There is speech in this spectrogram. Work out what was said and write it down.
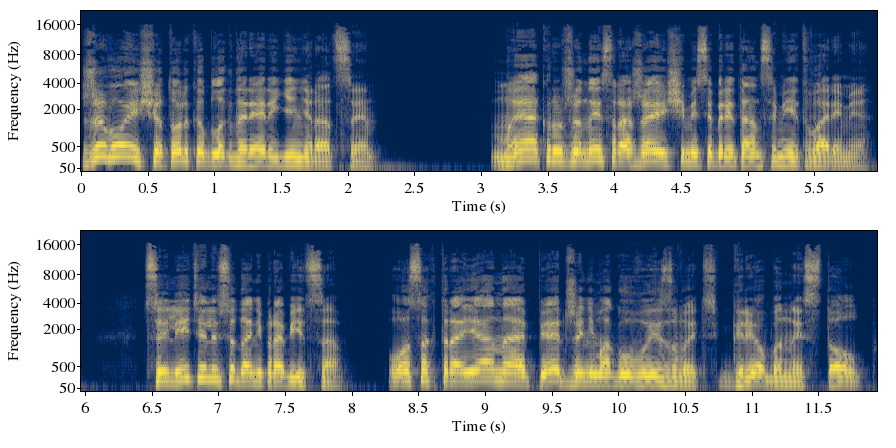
Живой еще только благодаря регенерации. Мы окружены сражающимися британцами и тварями. Целителю сюда не пробиться. Посох Трояна опять же не могу вызвать. грёбаный столб.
